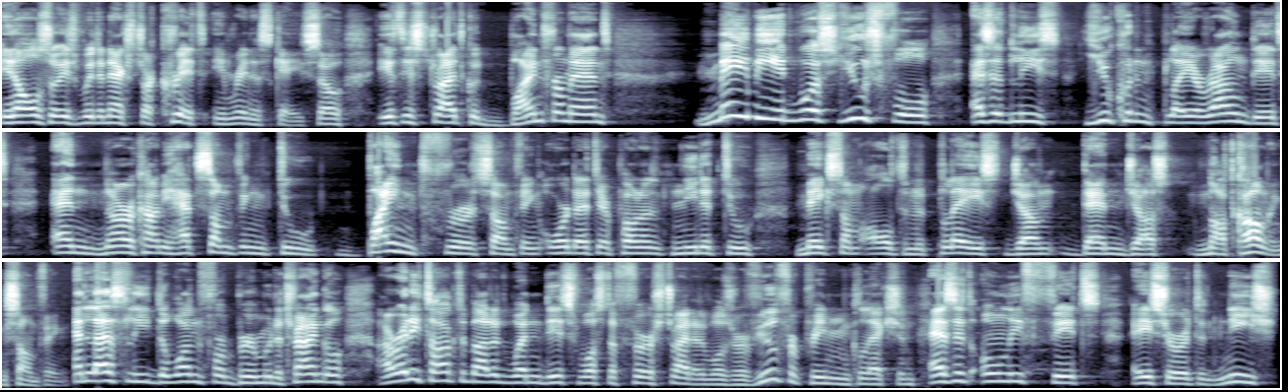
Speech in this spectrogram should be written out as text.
it also is with an extra crit in Rinne's case. So if this stride could bind from hand, Maybe it was useful as at least you couldn't play around it and Narukami had something to bind for something or that your opponent needed to make some alternate plays than just not calling something. And lastly, the one for Bermuda Triangle. I already talked about it when this was the first stride that was revealed for Premium Collection as it only fits a certain niche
